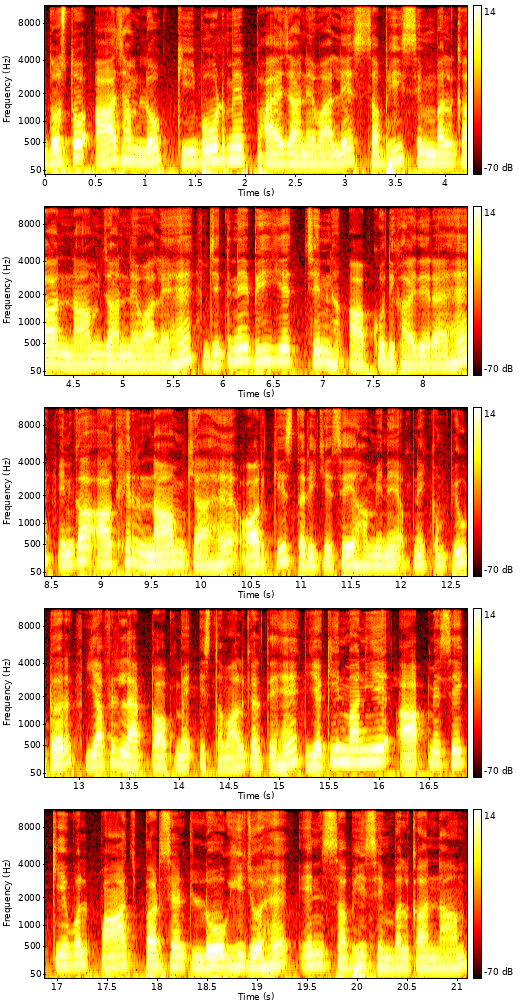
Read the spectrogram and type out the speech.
दोस्तों, आज हम लोग कीबोर्ड में पाए जाने वाले सभी सिंबल का नाम जानने वाले हैं, जितने भी ये चिन्ह आपको दिखाई दे रहे हैं। इनका आखिर नाम क्या है और किस तरीके से हम इन्हें अपने कंप्यूटर या फिर लैपटॉप में इस्तेमाल करते हैं? यकीन मानिए, आप में से केवल पाँच परसेंट लोग ही जो है, इन सभी सिंबल का नाम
